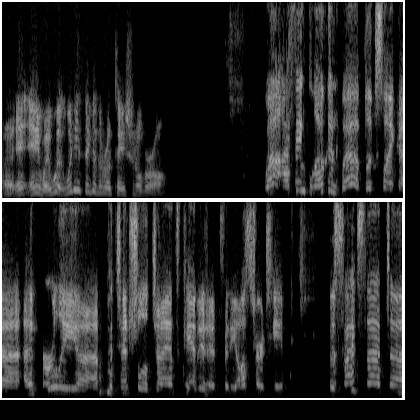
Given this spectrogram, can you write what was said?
uh, anyway, what, what, do you think of the rotation overall? Well, I think Logan Webb looks like a, an early uh, potential Giants candidate for the All Star team besides that, uh,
